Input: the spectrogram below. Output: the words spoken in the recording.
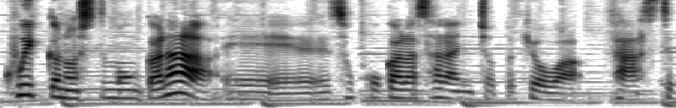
quick の質問から、えー そこからさらにちょっと今日は fast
